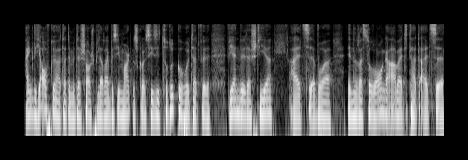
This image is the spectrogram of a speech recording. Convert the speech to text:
eigentlich aufgehört hatte mit der Schauspielerei, bis ihn Martin Scorsese zurückgeholt hat für Wie ein wilder Stier, als äh, wo er in einem Restaurant gearbeitet hat als äh,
